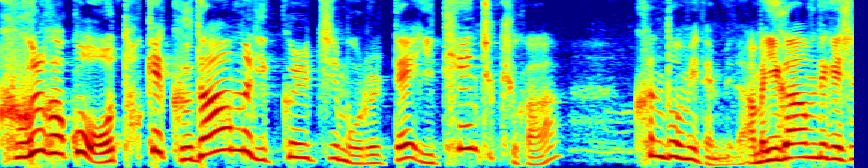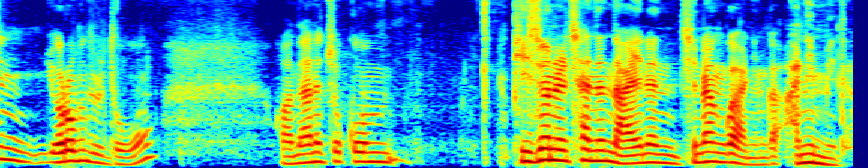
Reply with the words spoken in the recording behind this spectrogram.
그걸 갖고 어떻게 그 다음을 이끌지 모를 때 이 TNTQ가 큰 도움이 됩니다. 아마 이 가운데 계신 여러분들도 어, 나는 조금 비전을 찾는 나이는 지난 거 아닌가? 아닙니다.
